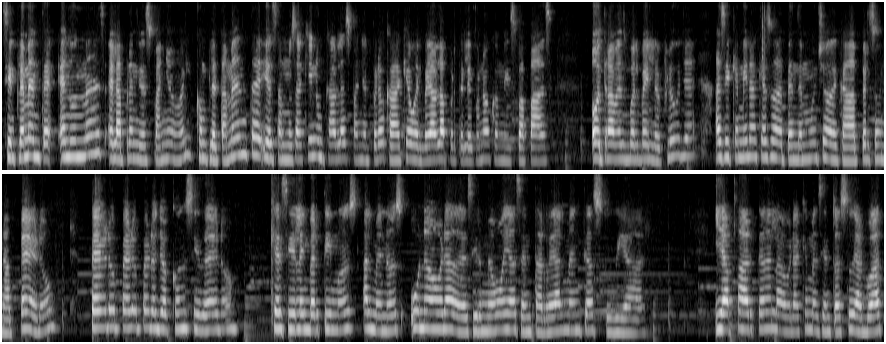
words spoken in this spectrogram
simplemente en un mes, él aprendió español completamente y estamos aquí, nunca habla español, pero cada que vuelve habla por teléfono con mis papás, otra vez vuelve y le fluye. Así que mira que eso depende mucho de cada persona, pero, pero, pero, pero yo considero que si le invertimos al menos una hora de decir me voy a sentar realmente a estudiar y aparte de la hora que me siento a estudiar voy a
